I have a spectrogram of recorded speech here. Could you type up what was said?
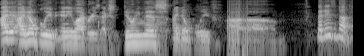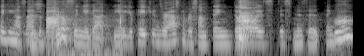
I, I don't believe any library is actually doing this. I don't believe. Uh, um, But it is about thinking outside the Yeah. box, and you got you know your patrons are asking for something. Don't always dismiss it. Think mhm.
